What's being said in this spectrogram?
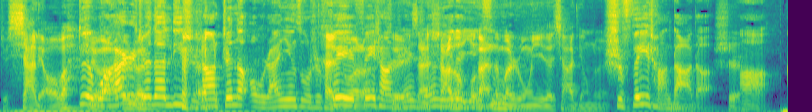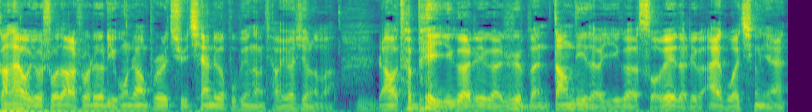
就瞎聊吧，对吧我还是觉得历史上真的偶然因素是非非常对人人咱啥都为的因不敢那么，容易的下定论。是非常大的，是啊，刚才我就说到说这个李鸿章不是去签这个不平等条约去了吗？嗯然后他被一个这个日本当地的一个所谓的这个爱国青年，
